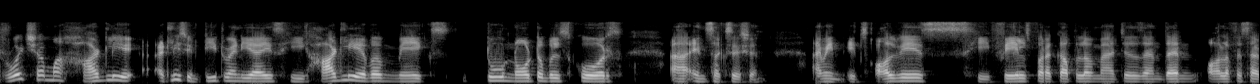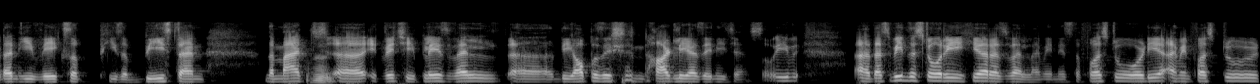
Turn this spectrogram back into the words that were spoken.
Rohit Sharma hardly, at least in T20Is, he hardly ever makes two notable scores uh, in succession. I mean, it's always he fails for a couple of matches and then all of a sudden he wakes up, he's a beast, and the match Mm. uh, in which he plays well, uh, the opposition hardly has any chance. So even, uh, that's been the story here as well. I mean, it's the first two ODI, I mean, first two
